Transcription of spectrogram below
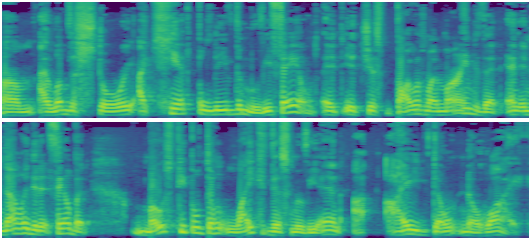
Um, I love the story. I can't believe the movie failed. It, it just boggles my mind that, and, and, not only did it fail, but most people don't like this movie, and I, I don't know why.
